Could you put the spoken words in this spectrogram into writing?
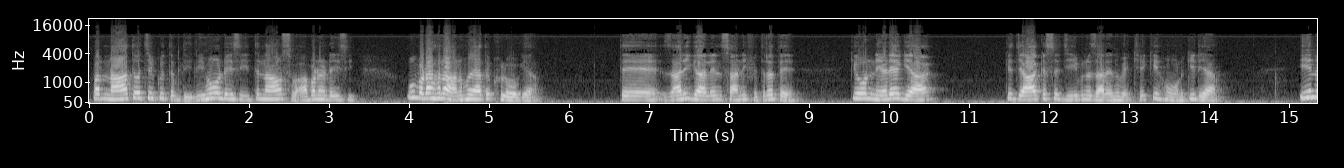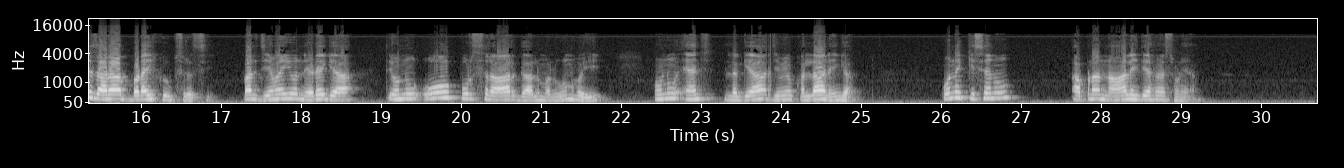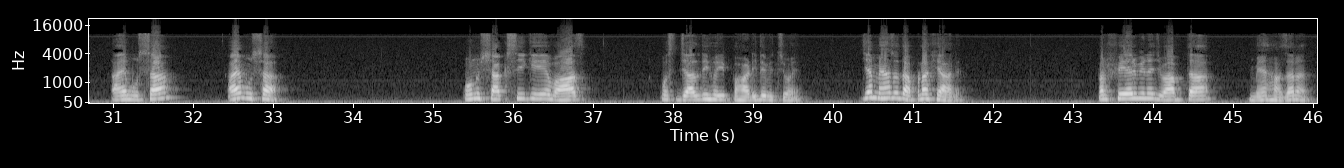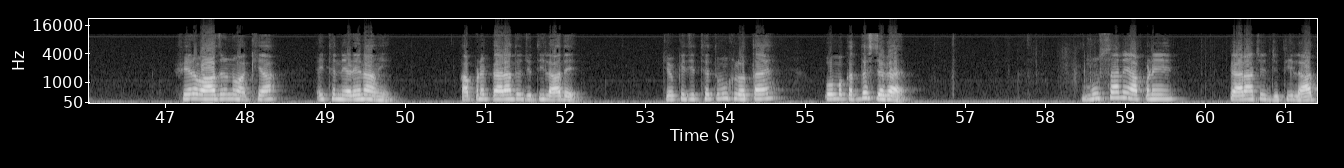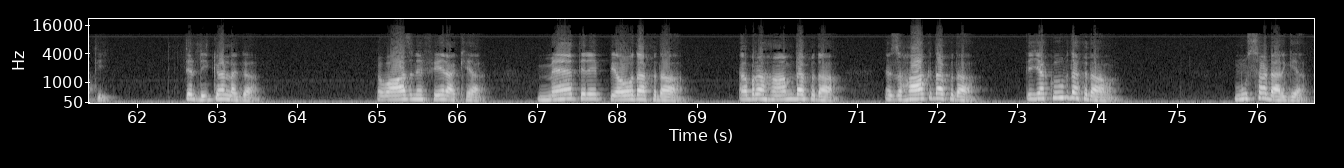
ਪਰ ਨਾ ਤੇ ਉਹ 'ਚ ਕੋਈ ਤਬਦੀਲੀ ਹੋਣ ਰਹੀ ਸੀ ਤੇ ਨਾ ਉਹ ਸੁਆਹ ਬਣਨ ਰਹੀ ਸੀ। ਉਹ ਬੜਾ ਹੈਰਾਨ ਹੋਇਆ ਤੇ ਖਲੋ ਗਿਆ। ਤੇ ਜ਼ਾਰੀ ਗੱਲ ਇਨਸਾਨੀ ਫਿਤਰਤ ਹੈ ਕਿ ਉਹ ਨੇੜੇ ਗਿਆ ਕਿ ਜਾ ਕੇ ਇਸ ਅਜੀਬ ਨਜ਼ਾਰੇ ਨੂੰ ਵੇਖੇ ਕਿ ਹੋਣ ਕੀ ਰਿਹਾ ਇਹ ਨਜ਼ਾਰਾ ਬੜਾ ਹੀ ਖੂਬਸੂਰਤ ਸੀ, ਪਰ ਜਿਵੇਂ ਹੀ ਉਹ ਨੇੜੇ ਗਿਆ ਤੇ ਉਹਨੂੰ ਉਹ ਪੁਰਸਰਾਰ ਗੱਲ ਮਾਲੂਮ ਹੋਈ, ਉਹਨੂੰ ਇੰਜ ਲੱਗਿਆ ਜਿਵੇਂ ਉਹ ਕੱਲਾ ਨਹੀਂਗਾ। ਉਹਨੇ ਕਿਸੇ ਨੂੰ ਆਪਣਾ ਨਾਂ ਲੈਂਦਿਆਂ ਹੋਇਆ ਸੁਣਿਆ ਆਏ موسی ਆਏ موسی ਉਹਨੂੰ ਸ਼ੱਕ ਸੀ ਕਿ ਇਹ ਆਵਾਜ਼ ਉਸ ਜਲਦੀ ਹੋਈ ਪਹਾੜੀ ਦੇ ਵਿੱਚੋਂ ਹੈ ਜਾਂ ਮੈਂ ਉਹਦਾ ਆਪਣਾ ਖਿਆਲ ਹੈ ਪਰ ਫੇਰ ਵੀ ਨੇ ਜਵਾਬ ਦਿੱਤਾ ਮੈਂ ਹਾਜ਼ਰ ਹਾਂ ਫਿਰ ਆਵਾਜ਼ ਨੂੰ ਆਖਿਆ ਇੱਥੇ ਨੇੜੇ ਨਾ ਆਵੀਂ ਆਪਣੇ ਪੈਰਾਂ ਤੋਂ ਜੁੱਤੀ ਲਾ ਦੇ ਕਿਉਂਕਿ ਜਿੱਥੇ ਤੂੰ ਖਲੋਤਾ ਹੈ ਉਹ ਮੁਕੱਦਸ ਜਗ੍ਹਾ ਹੈ موسی ਨੇ ਆਪਣੇ ਪੈਰਾਂ 'ਚ ਜੁੱਤੀ ਲਾਤੀ ਤੇ ਡਿੱਗਣ ਲੱਗਾ ਆਵਾਜ਼ ਨੇ ਫੇਰ ਆਖਿਆ ਮੈਂ ਤੇਰੇ ਪਿਓ ਦਾ ਖੁਦਾ ਅਬਰਾਹਾਮ ਦਾ ਖੁਦਾ ਇਜ਼ਹਾਕ ਦਾ ਖੁਦਾ ਤੇ ਯਾਕੂਬ ਦਾ ਖੁਦਾ ਵਾਂ موسی ਡਰ ਗਿਆ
